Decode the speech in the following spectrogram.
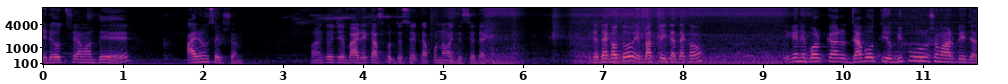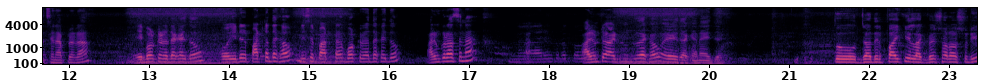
এটা হচ্ছে আমাদের আয়রন সেকশন অনেকে ওই যে বাইরে কাজ করতেছে কাপড় নামাইতেছে দেখেন। এটা দেখাও তো এই বাচ্চা এটা দেখাও। এখানে বরকার যাবতীয় বিপুল সমাহার পেয়ে যাচ্ছেন আপনারা। এই বরকারটা দেখাই দাও। ও এটার পাটটা দেখাও নিচে পাটটা বরকারটা দেখাই দাও। আয়রন করা আছে না? আয়রনটা আয়রনটা দেখাও। এই দেখেন এই যে। তো যাদের পাইকে লাগবে সরাসরি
